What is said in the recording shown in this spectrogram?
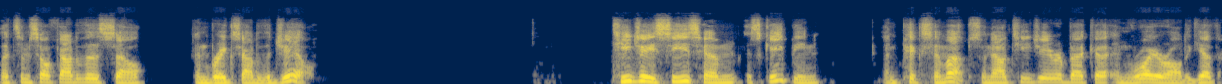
lets himself out of the cell, and breaks out of the jail. TJ sees him escaping and picks him up. So now TJ, Rebecca, and Roy are all together.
